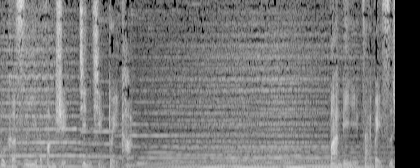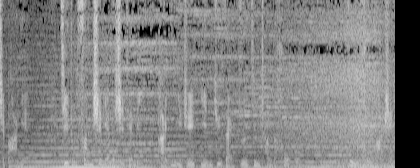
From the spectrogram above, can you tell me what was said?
不可思议的方式进行对抗。万历在位四十八年，其中三十年的时间里，他一直隐居在紫禁城的后宫。最后二十年，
